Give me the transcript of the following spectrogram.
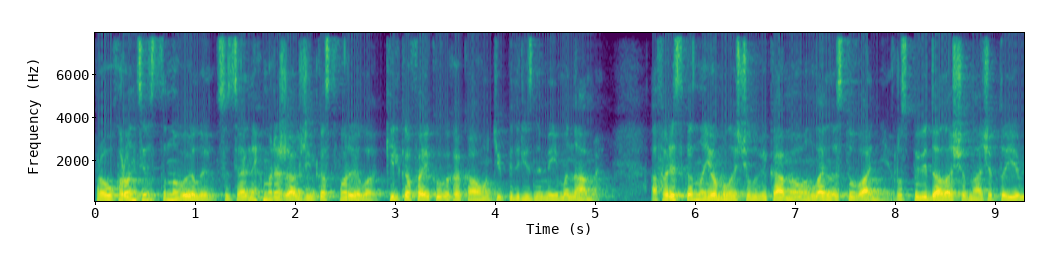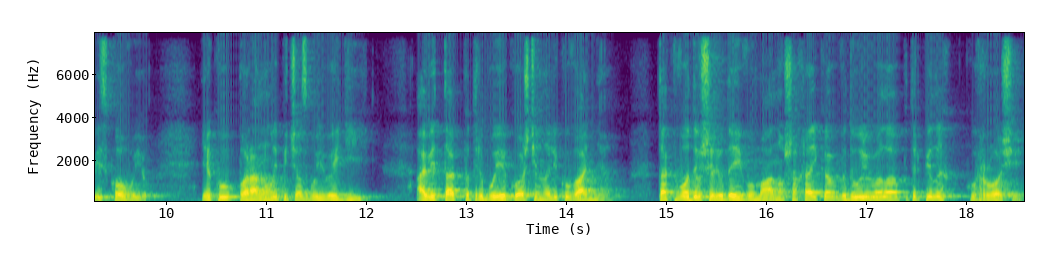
Правоохоронці встановили, в соціальних мережах жінка створила кілька фейкових акаунтів під різними іменами. Аферистка знайомилася з чоловіками в онлайн-листуванні, розповідала, що начебто є військовою, яку поранили під час бойових дій. А відтак потребує коштів на лікування. Так, вводивши людей в оману, шахрайка видурювала потерпілих гроші.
